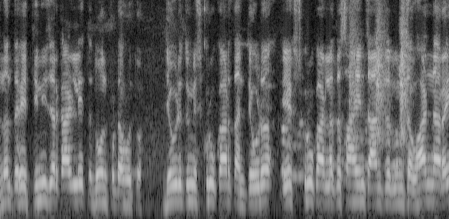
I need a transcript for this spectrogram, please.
नंतर हे तिन्ही जर काढले तर दोन फुटा होतो. जेवढे तुम्ही स्क्रू काढता तेवढं एक स्क्रू काढला तर सहा इंच अंतर तुमचं वाढणार आहे.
